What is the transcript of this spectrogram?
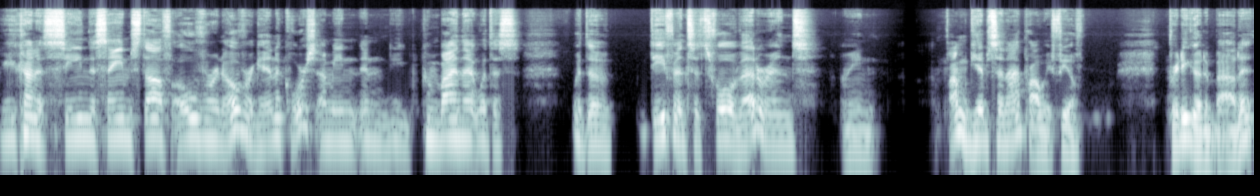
you kind of seen the same stuff over and over again. Of course, I mean, and you combine that with this with the defense that's full of veterans. I mean, if I'm Gibson, I probably feel pretty good about it.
